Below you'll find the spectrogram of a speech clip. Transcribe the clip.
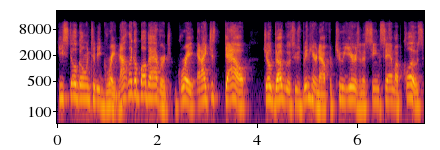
he's still going to be great, not like above average, great. And I just doubt Joe Douglas, who's been here now for two years and has seen Sam up close,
